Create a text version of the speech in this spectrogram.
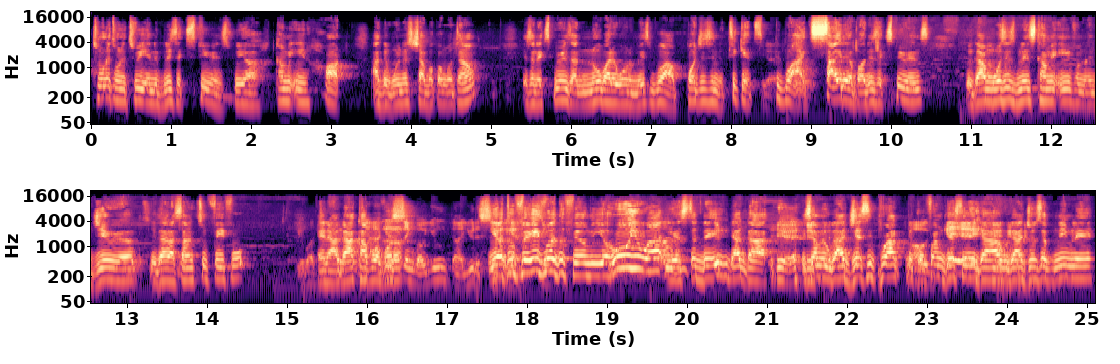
2023 and the Bliss Experience. We are coming in hot at the Winners Chapel Congo Town. It's an experience that nobody want to miss. People are purchasing the tickets. Yeah. People are excited about this experience. We got Moses Bliss coming in from Nigeria. We got Asan Too Faithful. And I got a couple yeah, of other- sing, but you, uh, you the. You're Too yeah. Faithful to feel me. You're who you are. Yesterday, that guy. Yeah. You see? We got Jesse Pratt, the confirmed Okay. Destiny guy. We got Joseph Nimley.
